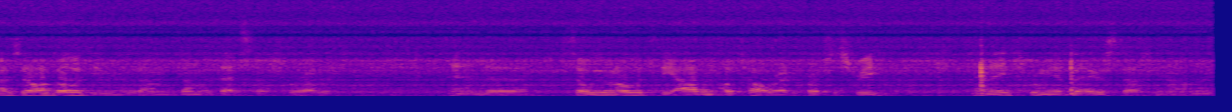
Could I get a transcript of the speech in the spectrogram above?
I said, "I'll go with you, man. I'm done with that stuff forever." And uh, so we went over to the Alvin Hotel right across the street, and they threw me a bag of stuff, you know.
